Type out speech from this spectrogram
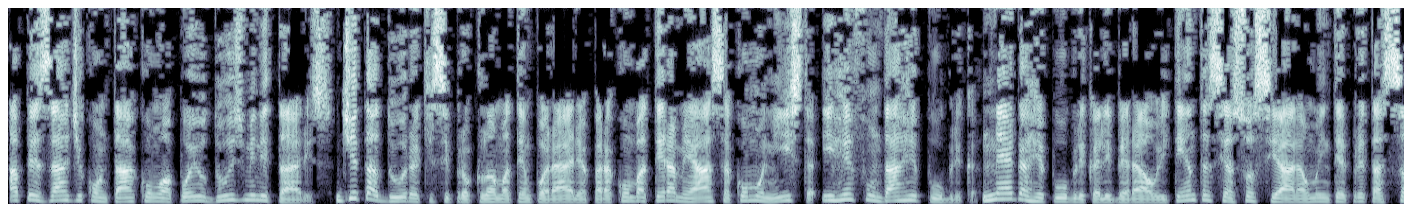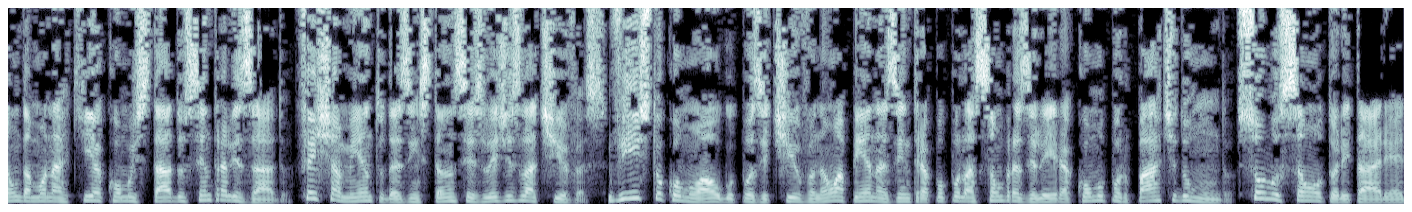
apesar de contar com o apoio dos militares. Ditadura que se proclama temporária para combater a ameaça comunista e refundar a República. Nega a República Liberal e tenta se associar a uma interpretação da monarquia como Estado centralizado. Fechamento das instâncias legislativas. Visto como algo positivo não apenas entre a população brasileira como por parte do mundo. Solução autoritária é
